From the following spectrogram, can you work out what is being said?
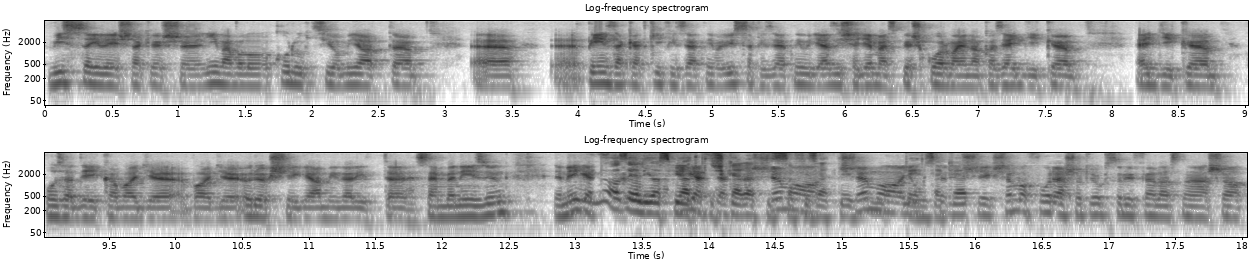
visszaélések és nyilvánvaló korrupció miatt pénzeket kifizetni, vagy visszafizetni. Ugye ez is egy MSZP-s kormánynak az egyik, egyik hozadéka, vagy, vagy öröksége, amivel itt szembenézünk. De még egyszer, az Elias fiat is kellett visszafizetni sem a, sem a sem a források jogszerű felhasználása,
